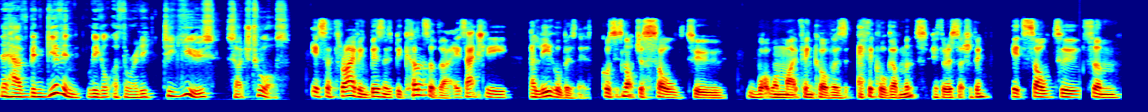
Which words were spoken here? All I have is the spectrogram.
that have been given legal authority to use such tools. It's a thriving business because of that. It's actually a legal business. Of course, it's not just sold to what one might think of as ethical governments, if there is such a thing. It's sold to some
